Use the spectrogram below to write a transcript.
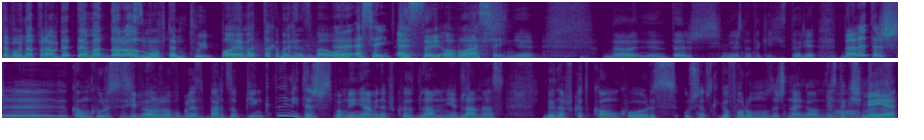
To był naprawdę temat do rozmów. Ten twój poemat to chyba się nazywało? E, esej. Esej, o właśnie. No, y, też śmieszne takie historie. No ale też y, konkursy się wiążą w ogóle z bardzo pięknymi też wspomnieniami, na przykład dla mnie, dla nas. Był na przykład konkurs Uczniowskiego Forum Muzycznego. Jest tak O, śmieję,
